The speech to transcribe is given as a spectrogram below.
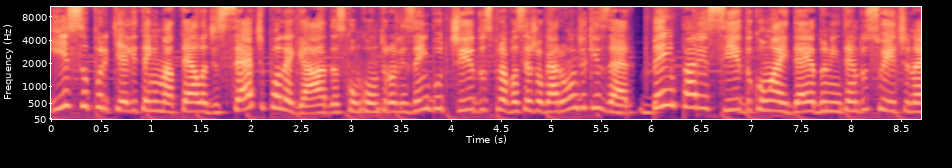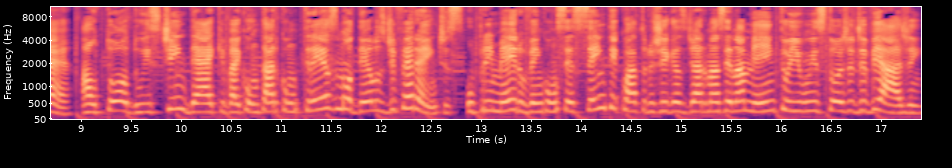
Isso porque ele tem uma tela de 7 polegadas com controles embutidos para você jogar onde quiser. Bem parecido com a ideia do Nintendo Switch, né? Ao todo, o Steam Deck vai contar com três modelos diferentes. O primeiro vem com 64 GB de armazenamento e um estojo de viagem.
